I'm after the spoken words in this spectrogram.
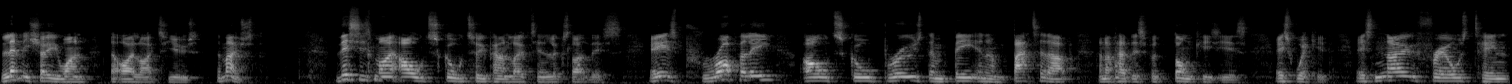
Let me show you one that I like to use the most. This is my old school two pound loaf tin. It looks like this. It's properly old school, bruised and beaten and battered up. And I've had this for donkey's years. It's wicked. It's no frills tin,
